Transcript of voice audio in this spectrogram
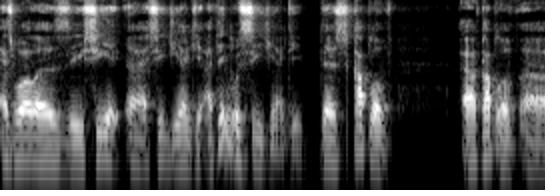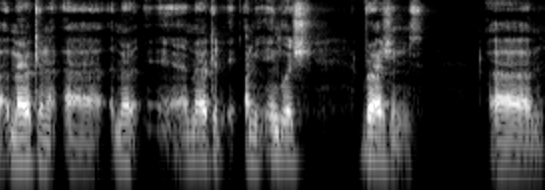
as well as the C, uh, CGNT. I think it was CGNT. There's a couple of a couple of uh, American uh, Amer- American I mean English versions. Um,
